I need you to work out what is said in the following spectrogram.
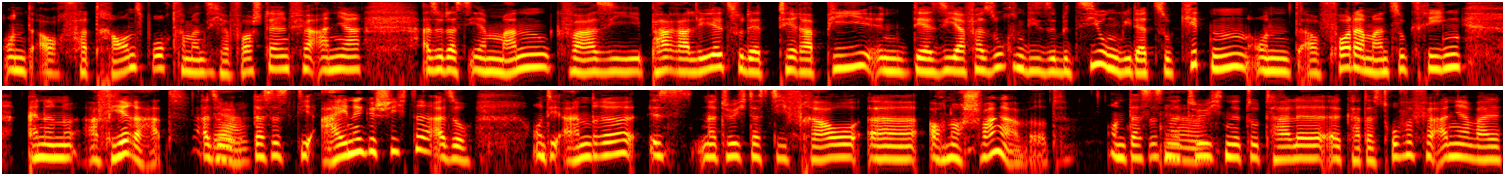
und auch Vertrauensbruch kann man sich ja vorstellen für Anja. Also, dass ihr Mann quasi parallel zu der Therapie, in der sie ja versuchen, diese Beziehung wieder zu kitten und auf Vordermann zu kriegen, eine Affäre hat. Also, ja. das ist die eine Geschichte. Also, und die andere ist natürlich, dass die Frau äh, auch noch schwanger wird. Und das ist ja. natürlich eine totale äh, Katastrophe für Anja, weil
